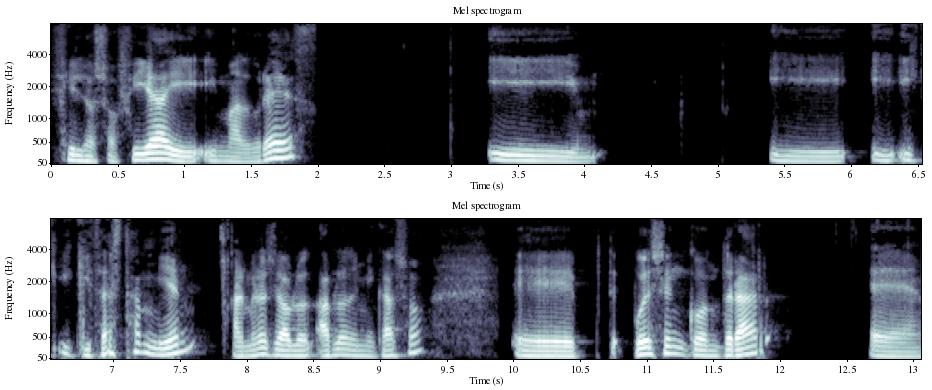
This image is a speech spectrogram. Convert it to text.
filosofía y, madurez y, y, y, quizás también, al menos yo hablo, hablo de mi caso, eh, puedes encontrar eh,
